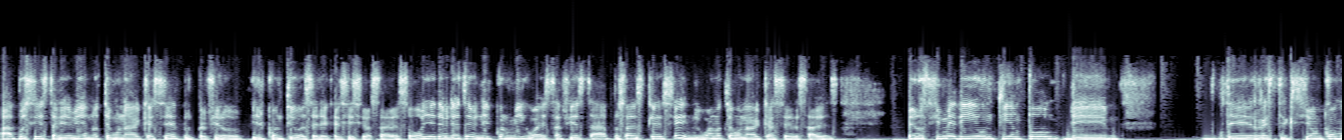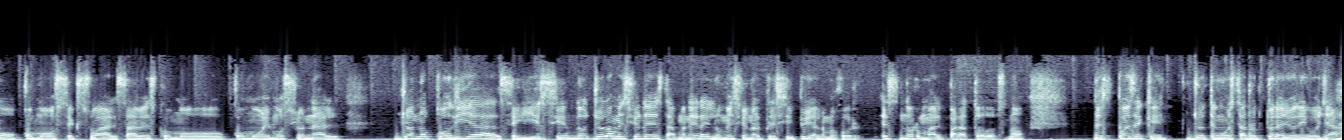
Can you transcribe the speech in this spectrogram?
Ah, pues sí, estaría bien, no tengo nada que hacer, pues prefiero ir contigo a hacer ejercicio, ¿sabes? oye, deberías de venir conmigo a esta fiesta. Ah, pues sabes que sí, igual no tengo nada que hacer, ¿sabes? Pero sí me di un tiempo de de restricción como, como sexual, ¿sabes? Como, como emocional yo no podía seguir siendo, yo lo mencioné de esta manera y lo menciono al principio y a lo mejor es normal para todos, ¿no? Después de que yo tengo esta ruptura, yo digo, ya,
